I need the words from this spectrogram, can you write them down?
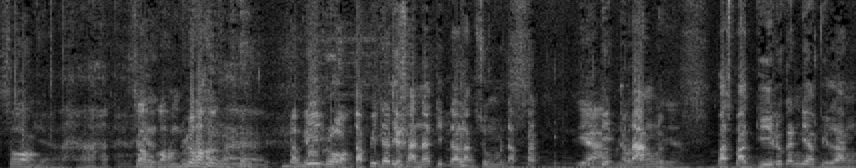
song. Ya. song gomblong tapi tapi dari sana kita langsung mendapat ya titik terang. loh. ya. pas pagi itu kan dia bilang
